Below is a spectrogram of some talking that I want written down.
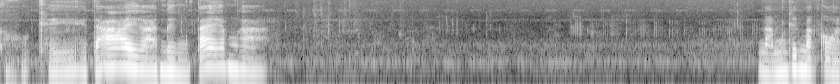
โอเค ได้ค่ะหนึ่งแต้มค่ะ นำขึ้นมาก่อน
